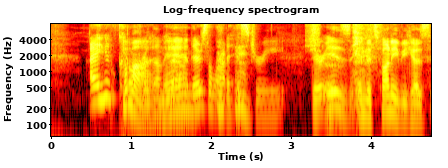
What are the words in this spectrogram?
I feel Come for on, them, though. man. There's a lot of history. There is, and it's funny because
